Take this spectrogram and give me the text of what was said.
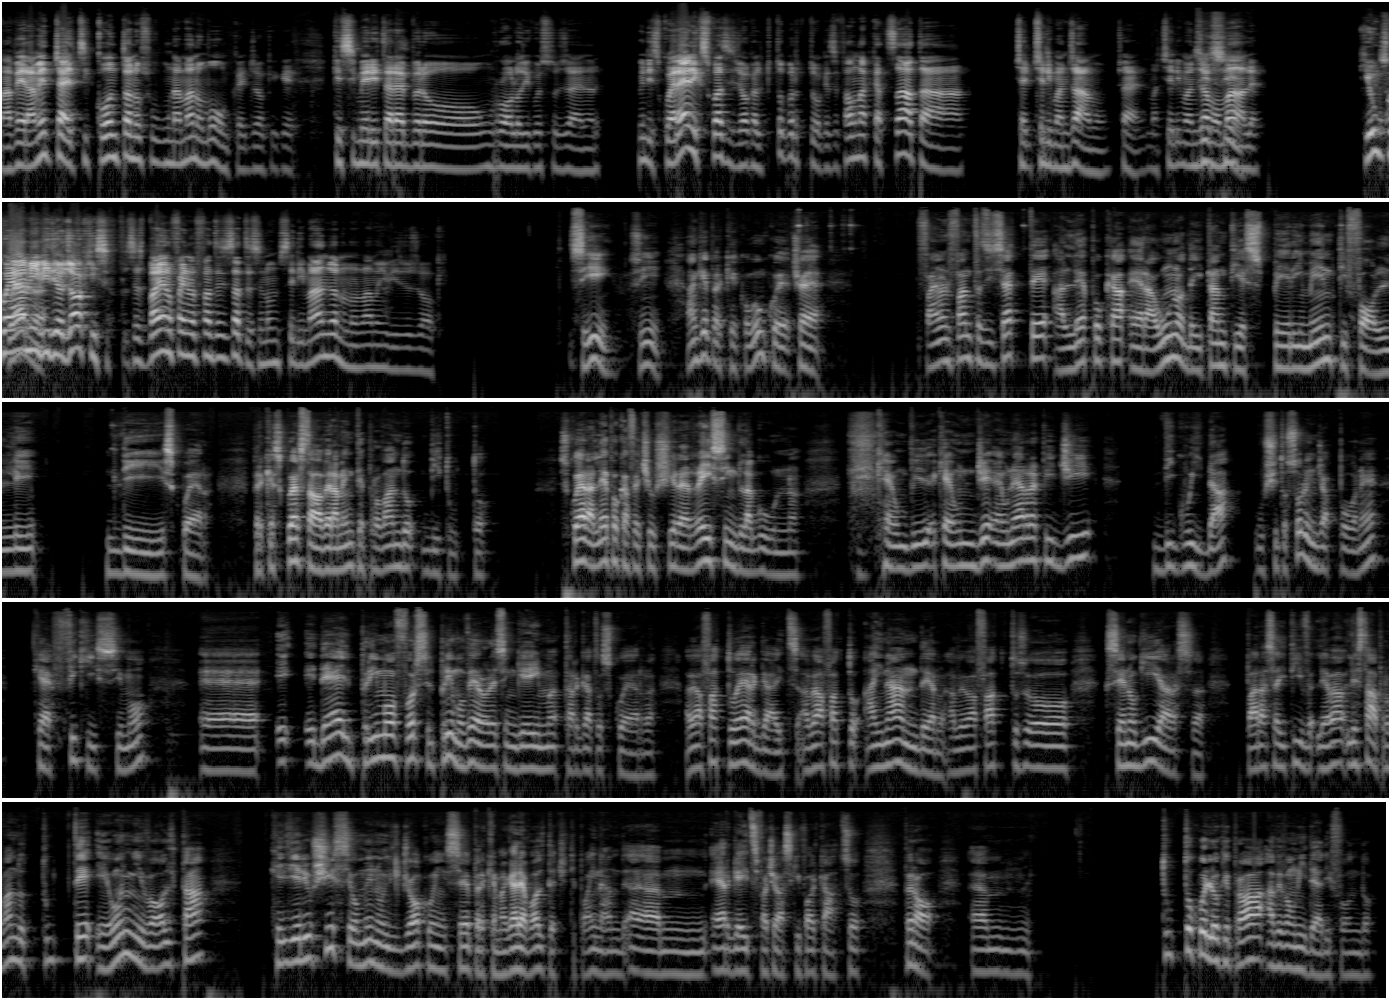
Ma veramente, cioè, si contano su una mano monca i giochi che, che si meriterebbero un ruolo di questo genere. Quindi Square Enix qua si gioca il tutto per tutto, che se fa una cazzata ce, ce li mangiamo. Cioè, ma ce li mangiamo Sì, sì. male. Chiunque Square- ami i videogiochi, se, se sbagliano Final Fantasy VII, se non se li mangiano, non ama i videogiochi. Sì, sì, anche perché comunque, cioè, Final Fantasy VII all'epoca era uno dei tanti esperimenti folli di Square, perché Square stava veramente provando di tutto. Square all'epoca fece uscire Racing Lagoon, che è un, che è un, è un RPG di guida, uscito solo in Giappone, che è fichissimo eh, ed è il primo, forse il primo vero racing game targato Square. Aveva fatto Airguides, aveva fatto Einander, aveva fatto Xenogears, Parasite Eve, le, aveva, le stava provando tutte e ogni volta che gli riuscisse o meno il gioco in sé, perché magari a volte c'è tipo Einander, um, Airgates faceva schifo al cazzo, però um, tutto quello che provava aveva un'idea di fondo.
